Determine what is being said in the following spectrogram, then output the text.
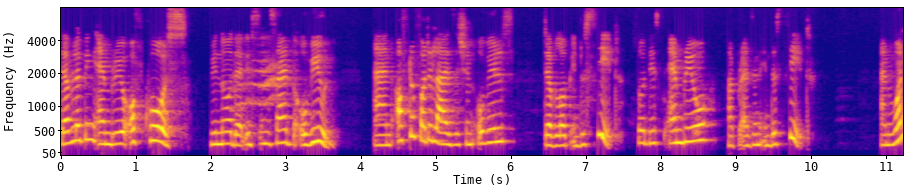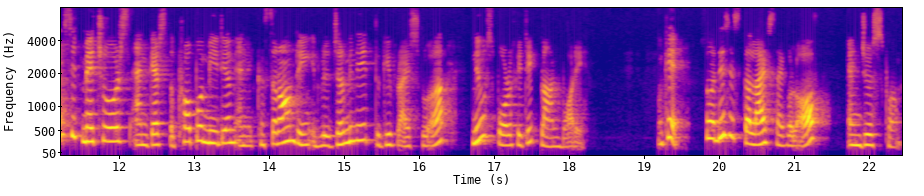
developing embryo of course we know that it's inside the ovule. And after fertilization ovules develop into seed. So this embryo are present in the seed. And once it matures and gets the proper medium and surrounding it will germinate to give rise to a new sporophytic plant body. Okay so this is the life cycle of angiosperm.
